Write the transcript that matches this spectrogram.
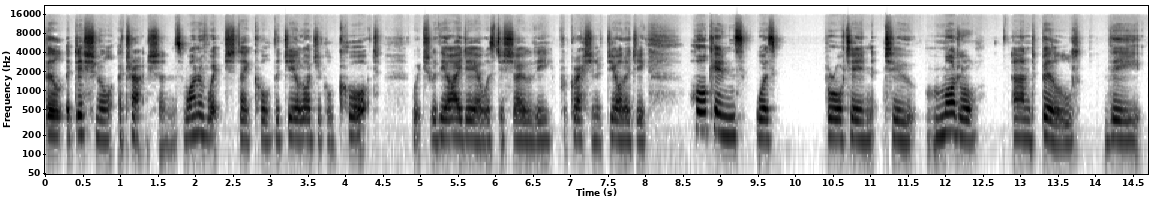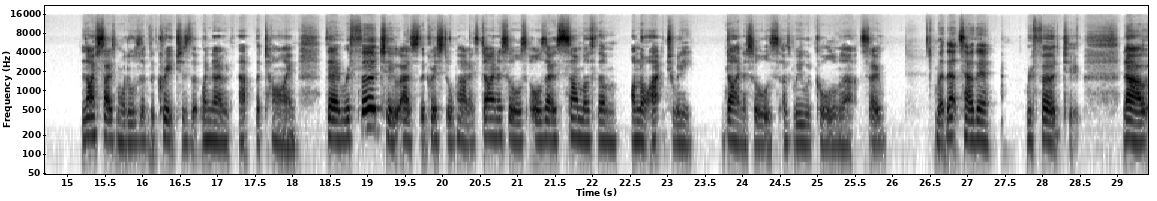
built additional attractions, one of which they called the Geological Court, which the idea was to show the progression of geology. Hawkins was brought in to model and build the life size models of the creatures that were known at the time. They're referred to as the Crystal Palace dinosaurs, although some of them are not actually dinosaurs, as we would call them that. So, but that's how they're referred to. Now,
